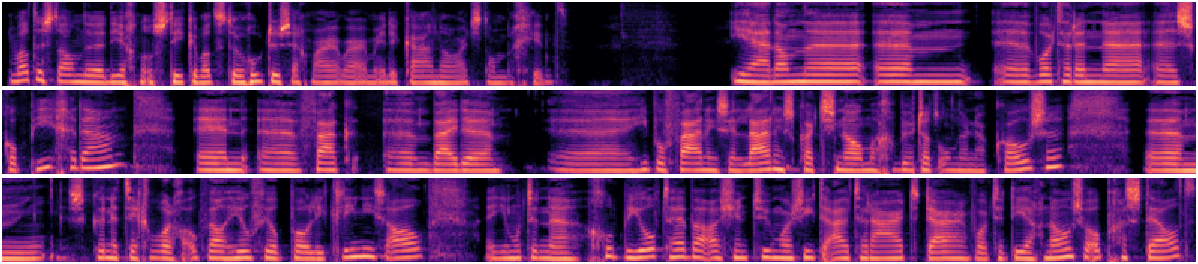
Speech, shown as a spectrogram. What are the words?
wat is dan de diagnostiek en wat is de route zeg maar, waarmee de KNO-arts dan begint? Ja, dan um, wordt er een scopie gedaan. En vaak ehm, bij de uh, hypofarings- en laringscarcinomen gebeurt dat onder narcose. Um, ze kunnen tegenwoordig ook wel heel veel polyklinisch al. Uh, je moet een uh, goed biopt hebben als je een tumor ziet, uiteraard. Daar wordt de diagnose op gesteld.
